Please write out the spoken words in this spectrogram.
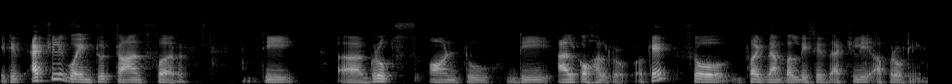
it is actually going to transfer the uh, groups onto the alcohol group okay? So for example this is actually a protein.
